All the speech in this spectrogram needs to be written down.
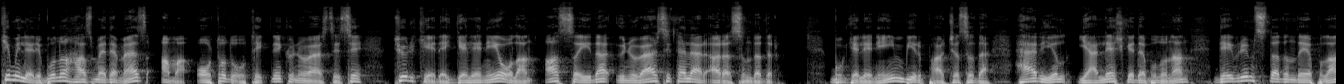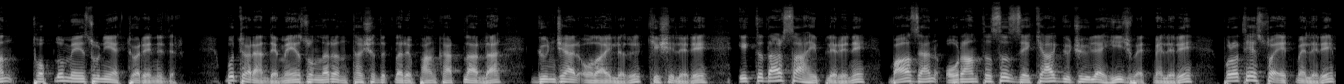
Kimileri bunu hazmedemez ama Orta Doğu Teknik Üniversitesi Türkiye'de geleneği olan az sayıda üniversiteler arasındadır. Bu geleneğin bir parçası da her yıl yerleşkede bulunan devrim stadında yapılan toplu mezuniyet törenidir. Bu törende mezunların taşıdıkları pankartlarla güncel olayları, kişileri, iktidar sahiplerini bazen orantısız zeka gücüyle hicvetmeleri, protesto etmeleri,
